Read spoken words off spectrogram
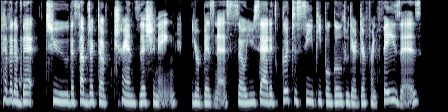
pivot a bit to the subject of transitioning your business. So you said it's good to see people go through their different phases.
